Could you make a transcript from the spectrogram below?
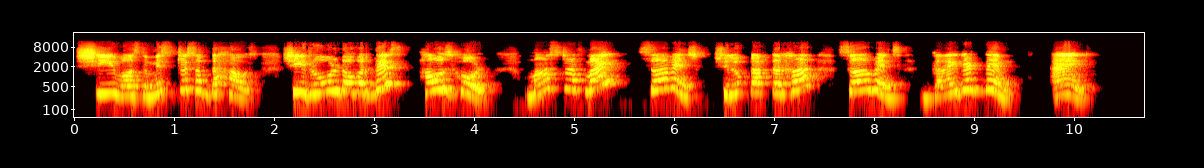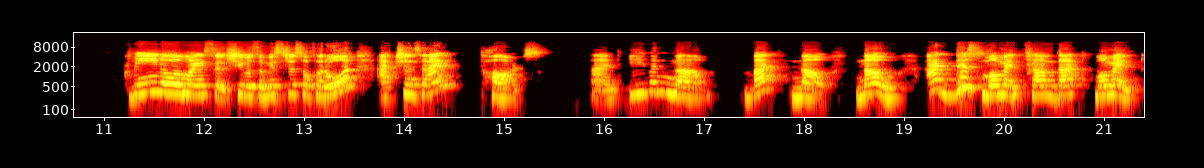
She was the mistress of the house. She ruled over this household. Master of my servants. She looked after her servants, guided them, and queen over myself. She was the mistress of her own actions and thoughts. And even now, but now, now, at this moment, from that moment,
